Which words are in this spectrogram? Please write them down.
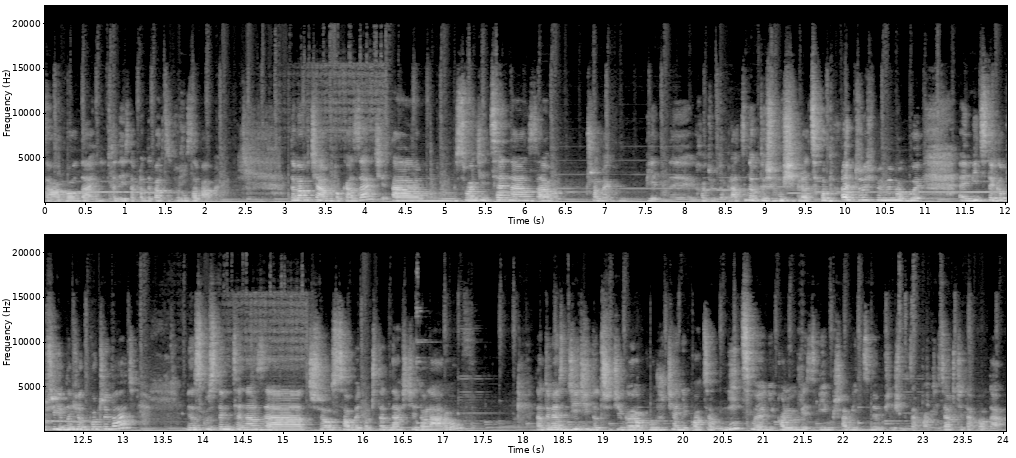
cała woda i wtedy jest naprawdę bardzo dużo zabawy. To Wam chciałam pokazać. Um, słuchajcie, cena za... Przemek biedny chodził do pracy, no ktoś musi pracować, żebyśmy my mogły e, mieć z tego przyjemność odpoczywać. W związku z tym cena za trzy osoby to 14 dolarów. Natomiast dzieci do trzeciego roku życia nie płacą nic. Moja Nicole już jest większa, więc my musieliśmy zapłacić. Zobaczcie ta woda,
